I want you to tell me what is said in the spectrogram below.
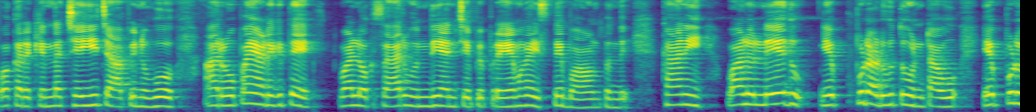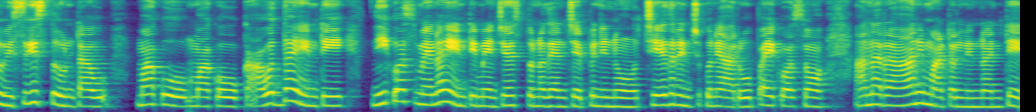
ఒకరి కింద చెయ్యి చాపి నువ్వు ఆ రూపాయి అడిగితే వాళ్ళు ఒకసారి ఉంది అని చెప్పి ప్రేమగా ఇస్తే బాగుంటుంది. కానీ వాళ్ళు లేదు ఎప్పుడు అడుగుతూ ఉంటావు ఎప్పుడు విసిగిస్తూ ఉంటావు మాకు మాకు కావద్దా ఏంటి? నీకోసమేనా ఏంటి మేము చేస్తున్నది అని చెప్పి నిన్ను చేదరించుకుని ఆ రూపాయి కోసం అనరాని మాటలు నిన్నంటే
